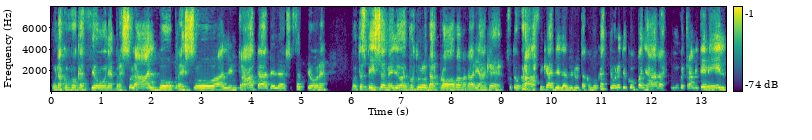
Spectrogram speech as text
una convocazione presso l'albo, presso all'entrata dell'associazione. Molto spesso è meglio, è opportuno dar prova, magari anche fotografica, dell'avvenuta convocazione, di accompagnarla comunque tramite email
